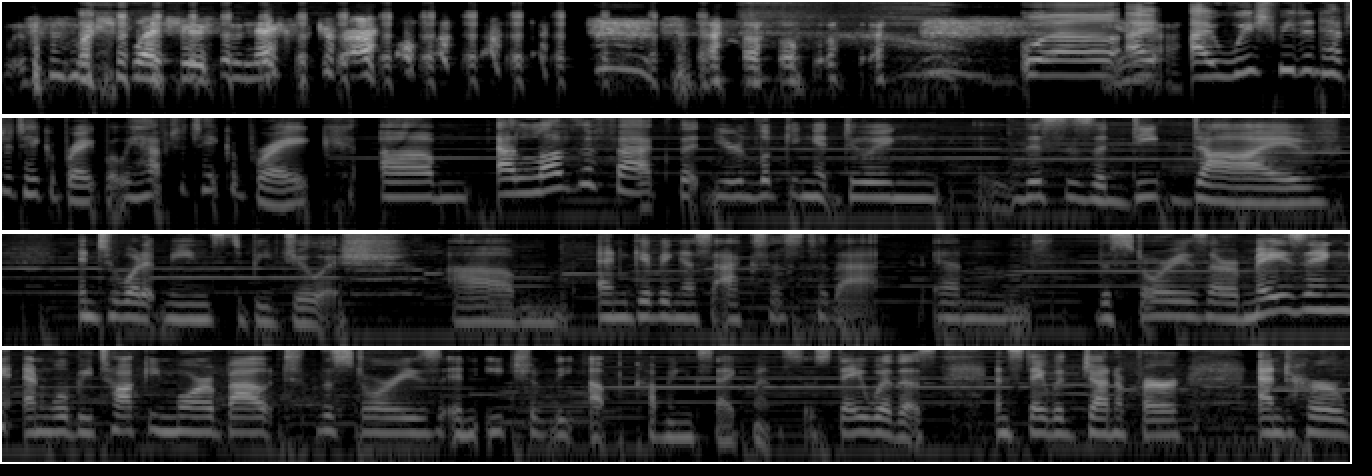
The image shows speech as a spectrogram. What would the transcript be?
with as much pleasure as the next girl. so, Well, Yeah. I, I wish we didn't have to take a break, but we have to take a break. Um, I love the fact that you're looking at doing this is a deep dive into what it means to be Jewish um, and giving us access to that. And the stories are amazing, and we'll be talking more about the stories in each of the upcoming segments. So stay with us and stay with Jennifer and her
